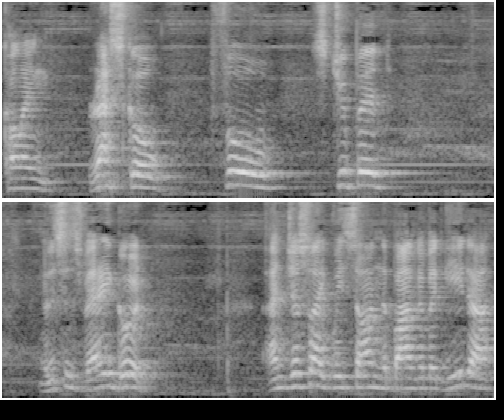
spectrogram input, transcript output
calling rascal, fool, stupid. This is very good. And just like we saw in the Bhagavad Gita,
